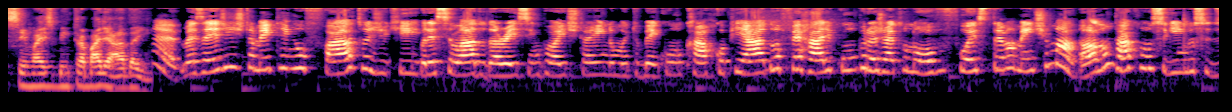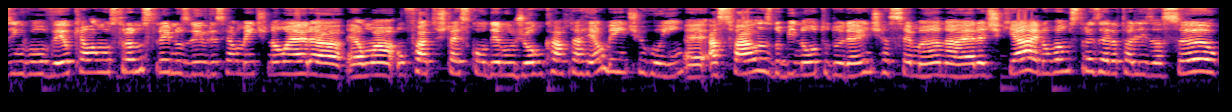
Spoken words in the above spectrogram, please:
ser mais bem trabalhada aí. É, mas aí a gente também tem o fato de que por esse lado da Racing Point tá indo muito bem com o carro copiado, a Ferrari com um projeto novo foi extremamente má. Ela não tá conseguindo se desenvolver, o que ela mostrou nos treinos livres realmente não era é uma, um fato de estar escondendo um jogo, o carro tá realmente ruim. É, as falas do Binotto durante a semana era de que, ah, não vamos trazer atualização,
